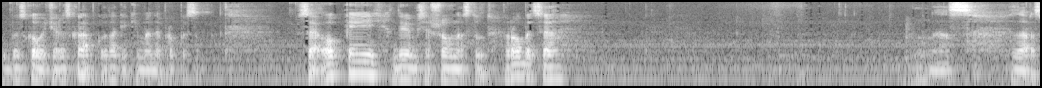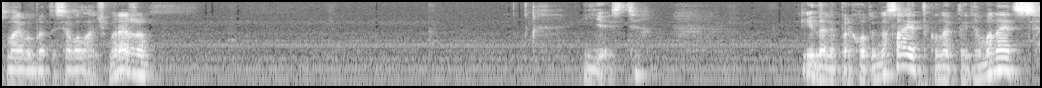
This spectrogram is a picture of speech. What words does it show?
Обов'язково через крапку, так як і в мене прописано. Все окей. Дивимося, що в нас тут робиться. У нас зараз має вибратися Avalanche мережа. Єсть. І далі переходить на сайт, конектить гаманець.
